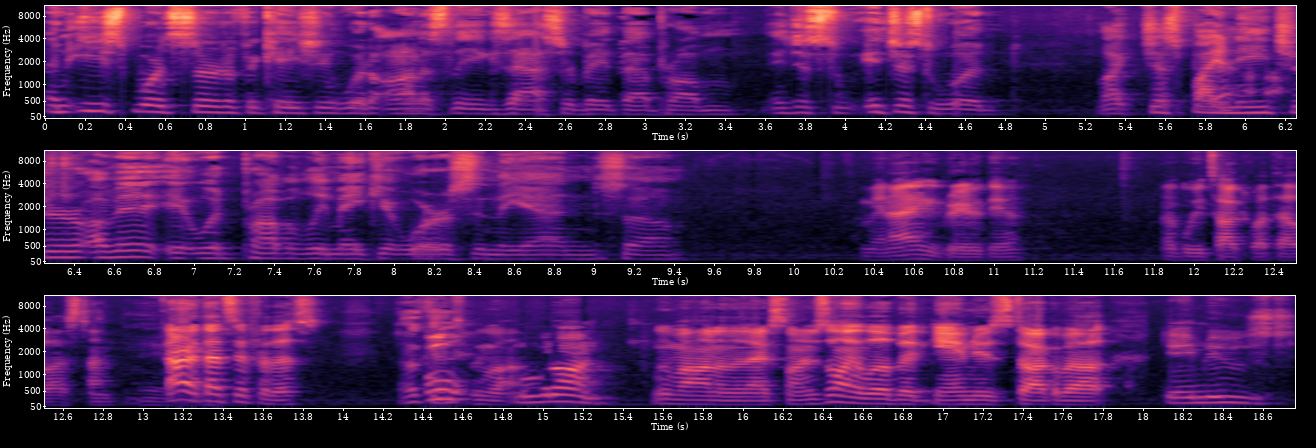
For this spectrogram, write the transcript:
an esports certification would honestly exacerbate that problem. It just it just would. Like just by Yeah. nature of it, it would probably make it worse in the end. So I mean, I agree with you. Like we talked about that last time. Yeah. All right, that's it for this. Okay. Cool. move on. Moving on. Move on to the next one. There's only a little bit of game news to talk about. Game news.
